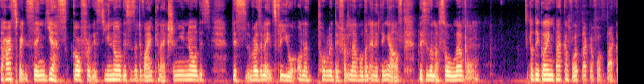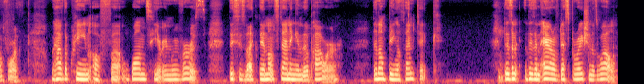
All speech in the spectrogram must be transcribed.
The heart space is saying yes go for this. You know this is a divine connection. You know this this resonates for you on a totally different level than anything else. This is on a soul level. But they're going back and forth back and forth back and forth. We have the queen of uh, wands here in reverse. This is like they're not standing in their power they're not being authentic. There's an there's an air of desperation as well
